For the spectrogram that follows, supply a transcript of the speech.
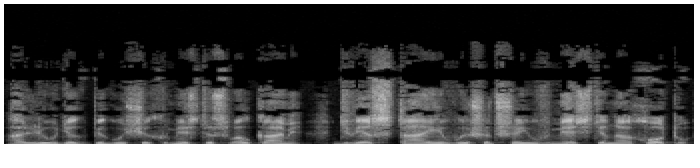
о людях, бегущих вместе с волками, две стаи, вышедшие вместе на охоту.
